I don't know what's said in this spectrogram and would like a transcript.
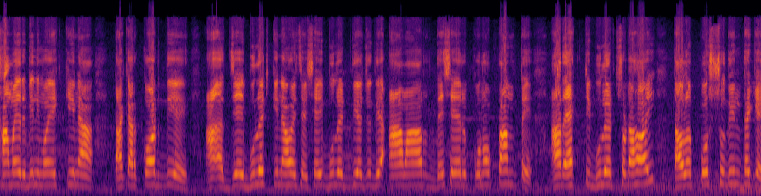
ঘামের বিনিময়ে কিনা টাকার কর দিয়ে যে বুলেট কিনা হয়েছে সেই বুলেট দিয়ে যদি আমার দেশের কোনো প্রান্তে আর একটি বুলেট ছোড়া হয়, তাহলে পরশু দিন থেকে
